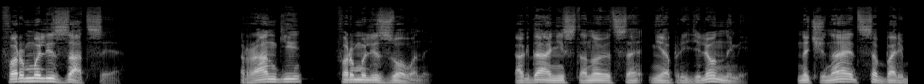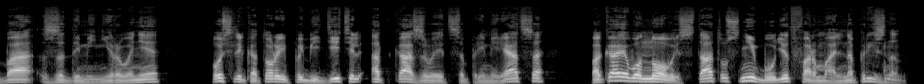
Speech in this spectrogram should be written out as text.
Формализация. Ранги формализованы. Когда они становятся неопределенными, начинается борьба за доминирование, после которой победитель отказывается примиряться, пока его новый статус не будет формально признан.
